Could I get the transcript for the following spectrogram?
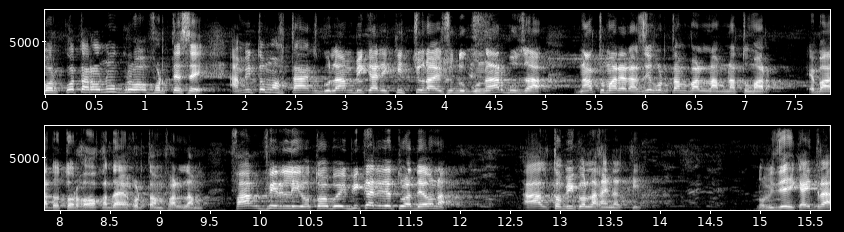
বরকতার অনুগ্রহ পড়তেছে আমি তো মহতাজ, গুলাম বিকারি কিচ্ছু নাই, শুধু গুনার বুঝা না তোমারে রাজি করতাম পারলাম, না তোমার এবাদতর হক আদায় করতাম পারলাম। ফাঁক ফিরলি অতএব ওই বিকারিরে তোরা দেও না। আল তবি করলা খাই না কি। নবীজে শিকাইতরা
